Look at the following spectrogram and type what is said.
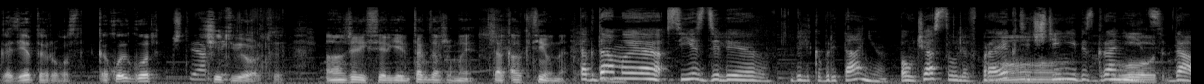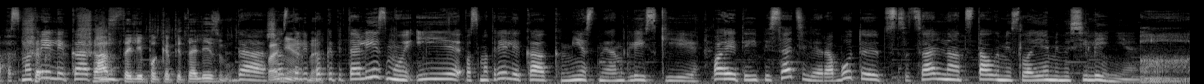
газета «Рост». Какой год? Четвертый. Четвертый. Анжелика Сергеевна, тогда же мы так активно. Тогда мы съездили в Великобританию, поучаствовали в проекте О, «Чтение без границ». вот. Да, посмотрели, Ша- как... Шастали по капитализму. Да, шастали Понятно. по капитализму и посмотрели, как местные английские поэты и писатели работают с социально отсталыми слоями населения. А,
